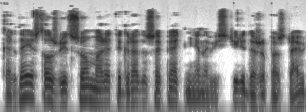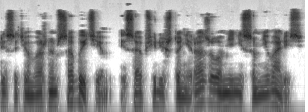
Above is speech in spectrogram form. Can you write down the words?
Когда я стал жрецом, Марет и Градус опять меня навестили, даже поздравили с этим важным событием и сообщили, что ни разу во мне не сомневались,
